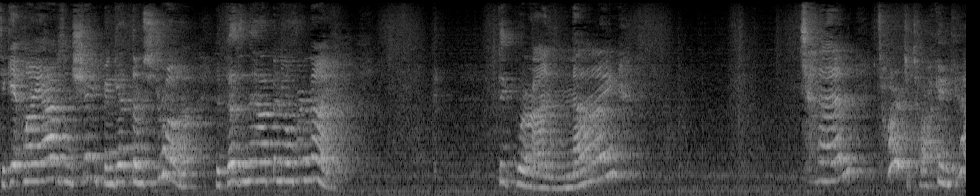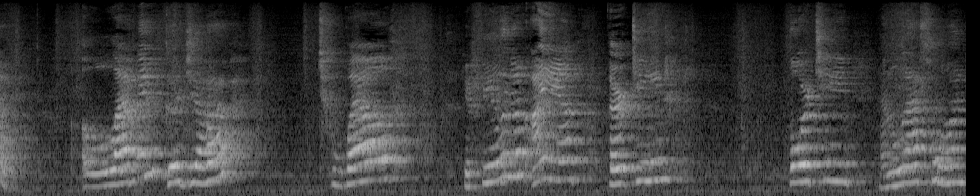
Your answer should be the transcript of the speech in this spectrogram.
to get my abs in shape and get them strong. It doesn't happen overnight. I think we're on nine. 10, it's hard to talk and count. 11, good job. 12, you're feeling them? I am. 13, 14, and last one,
